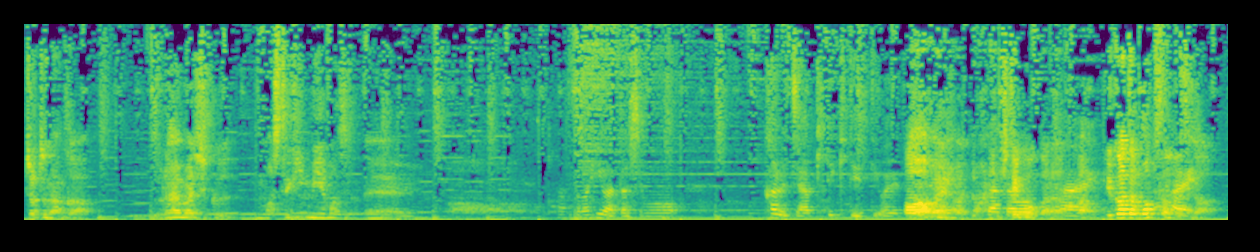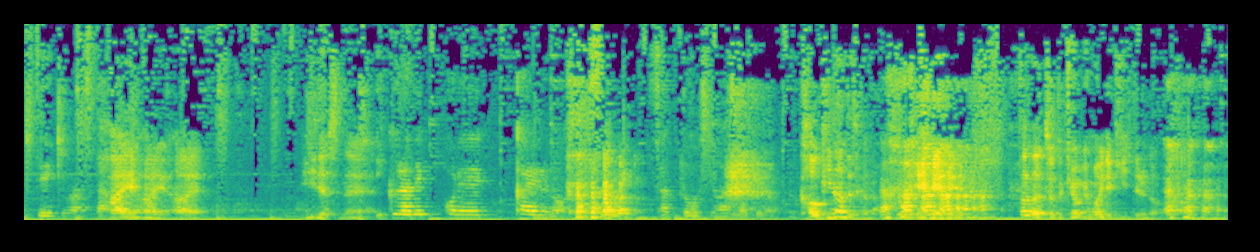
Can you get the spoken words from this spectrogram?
ちょっとなんか羨ましく、まあ、素敵に見えますよね、あまあその日私もカルチャー着てきてって言われてーあーはいはい着ていこうかな、はい。あ浴衣持ってたんですか、はい、着てきました、はいはいはい。いいですね。いくらでこれ買えるのすごい殺到しましたけど。買う気なんですか？ね ただちょっと興味本位で聞いてるのか。な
